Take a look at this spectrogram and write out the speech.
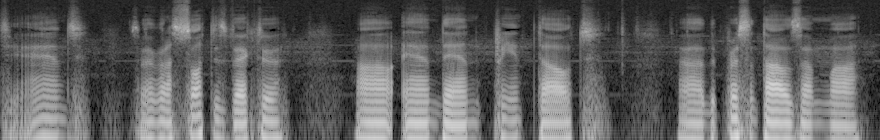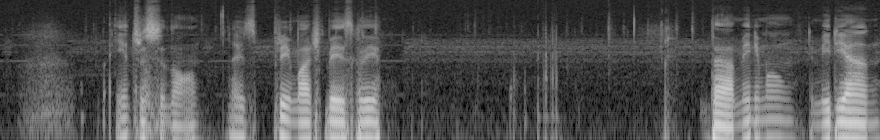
Dt end so we're gonna sort this vector uh, and then print out uh, the percentiles I'm uh, interested on. It's pretty much basically the minimum, the median,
